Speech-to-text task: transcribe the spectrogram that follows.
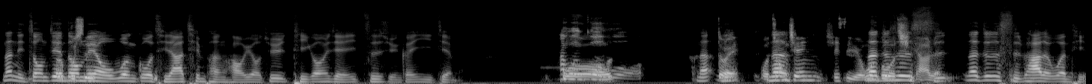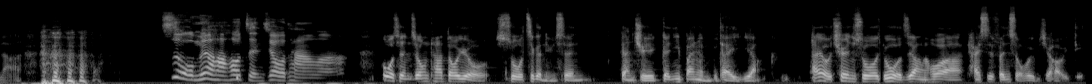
那你中间都没有问过其他亲朋好友去提供一些咨询跟意见吗？他问过我。那对我中间其实有问过其他人，那就是十趴的问题啦。是我没有好好拯救他吗？过程中他都有说这个女生感觉跟一般人不太一样，他有劝说如果这样的话还是分手会比较好一点。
